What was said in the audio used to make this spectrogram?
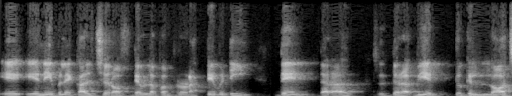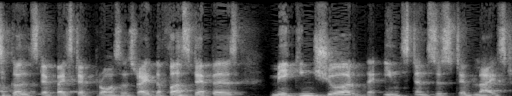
enable a culture of developer productivity then there are there are we took a logical step by step process right the first step is making sure the instance is stabilized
